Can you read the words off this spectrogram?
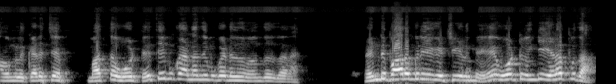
அவங்களுக்கு கிடைச்ச மத்த ஓட்டு திமுக அதிமுக வந்தது தானே. ரெண்டு பாரம்பரிய கட்சிகளுமே ஓட்டு வங்கி இழப்பு தான்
